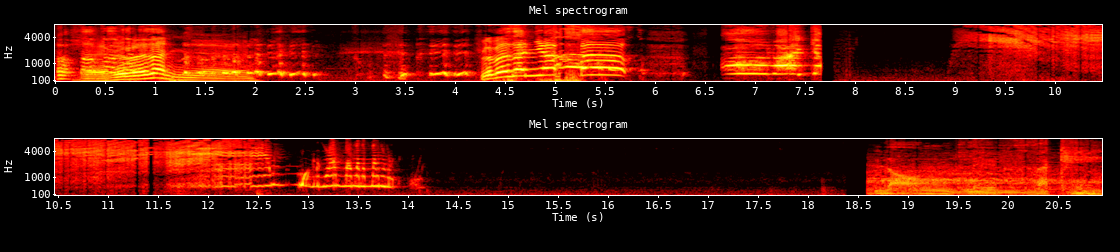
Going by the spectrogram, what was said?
Je lasagne lasagne Oh my god. Long live the king.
